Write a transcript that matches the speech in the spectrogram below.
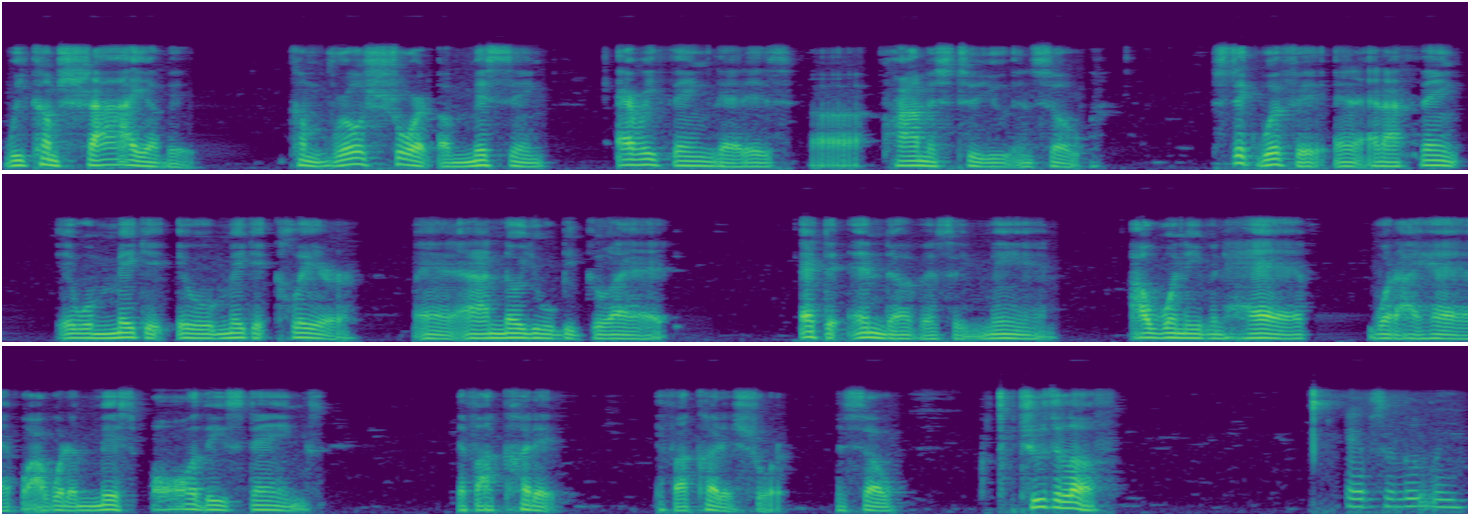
we come shy of it, come real short of missing everything that is uh, promised to you. And so, stick with it, and, and I think it will make it it will make it clear, and, I know you will be glad at the end of it. Say, man, I wouldn't even have what I have, or I would have missed all these things if I cut it if I cut it short. And so, choose to love. Absolutely.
